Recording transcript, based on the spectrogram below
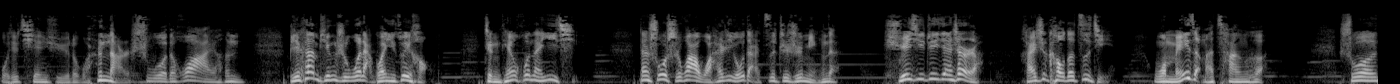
我就谦虚了。我说哪儿说的话呀？别看平时我俩关系最好，整天混在一起，但说实话，我还是有点自知之明的。学习这件事儿啊，还是靠他自己，我没怎么掺和。说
